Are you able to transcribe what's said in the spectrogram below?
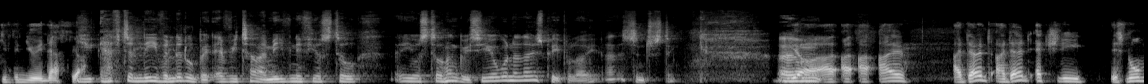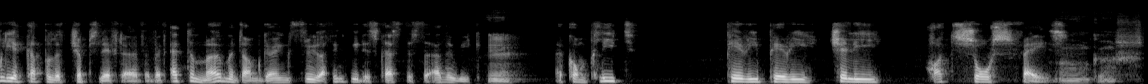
Given you enough, yeah. You have to leave a little bit every time, even if you're still you're still hungry. So you're one of those people, are you? Oh, that's interesting. Yeah, um, I, I, I, I don't, I don't actually. There's normally a couple of chips left over, but at the moment I'm going through. I think we discussed this the other week. Yeah. A complete peri peri chili hot sauce phase. Oh gosh,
